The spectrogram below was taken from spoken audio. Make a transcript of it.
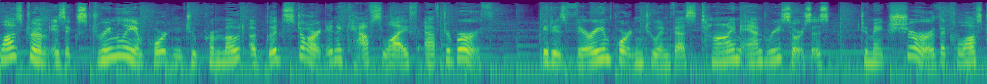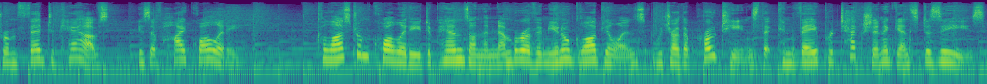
Colostrum is extremely important to promote a good start in a calf's life after birth. It is very important to invest time and resources to make sure the colostrum fed to calves is of high quality. Colostrum quality depends on the number of immunoglobulins, which are the proteins that convey protection against disease.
